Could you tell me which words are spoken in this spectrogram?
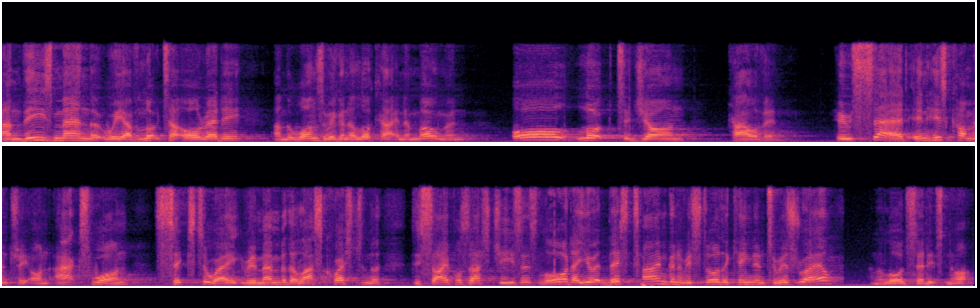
And these men that we have looked at already and the ones we're going to look at in a moment all look to John Calvin, who said in his commentary on Acts 1, 6 to 8, remember the last question the disciples asked Jesus, Lord, are you at this time going to restore the kingdom to Israel? And the Lord said, it's not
